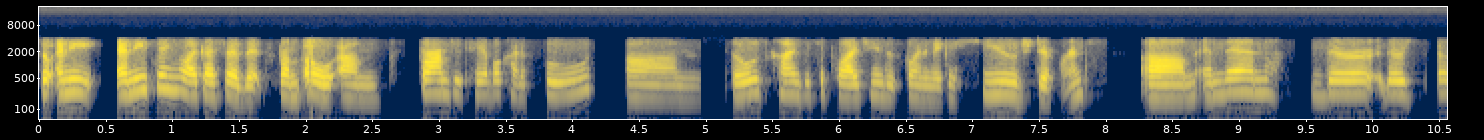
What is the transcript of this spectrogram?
So any anything like I said that from oh um, farm to table kind of food, um, those kinds of supply chains is going to make a huge difference. Um, and then there there's a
